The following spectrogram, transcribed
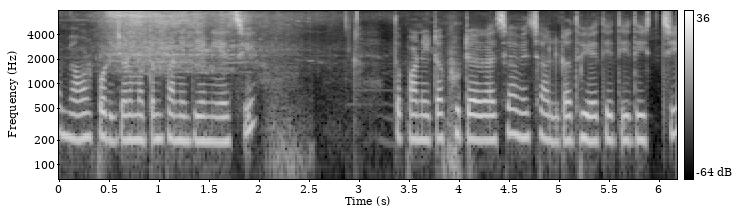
আমি আমার পরিজন মতন পানি দিয়ে নিয়েছি। তো পানিটা ফুটে গেছে, আমি চালটা ধুয়ে দিয়ে দিচ্ছি।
